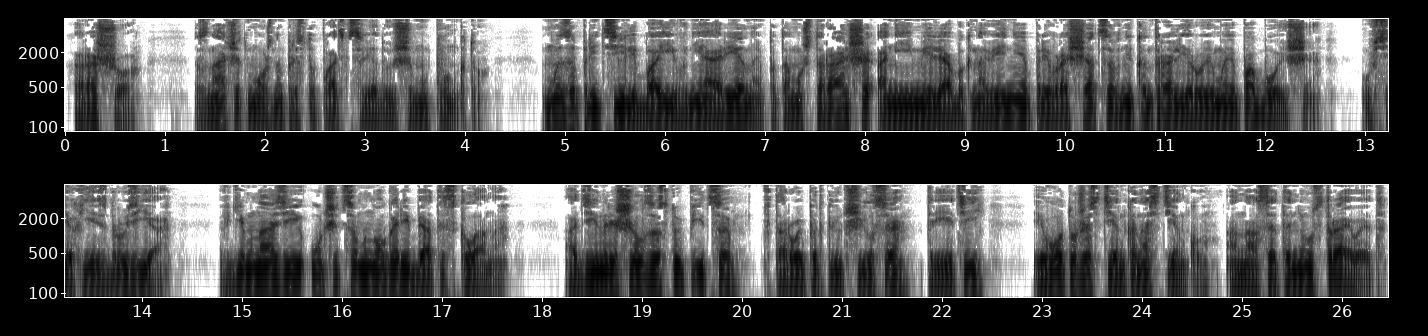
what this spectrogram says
Хорошо. Значит, можно приступать к следующему пункту. Мы запретили бои вне арены, потому что раньше они имели обыкновение превращаться в неконтролируемые побоища. У всех есть друзья. В гимназии учится много ребят из клана. Один решил заступиться, второй подключился, третий... И вот уже стенка на стенку. А нас это не устраивает.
